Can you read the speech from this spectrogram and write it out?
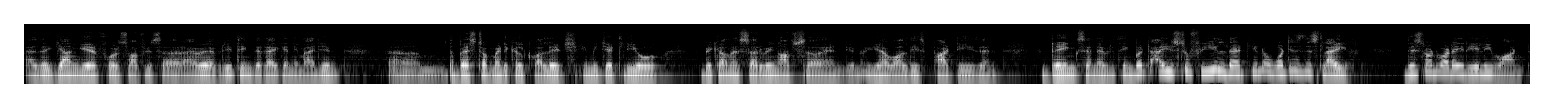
as a young Air Force officer, I have everything that I can imagine. Um, the best of medical college, immediately you become a serving officer, and you know you have all these parties and drinks and everything. But I used to feel that, you know, what is this life? This is not what I really want.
